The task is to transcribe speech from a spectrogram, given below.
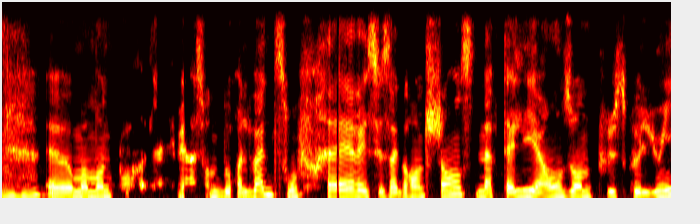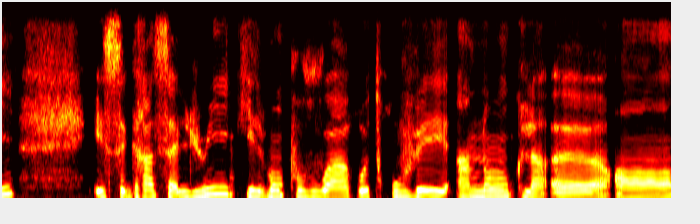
Mhm. Euh, au moment de la libération de Buchenwald, son frère, et c'est sa grande chance, Naftali a 11 ans de plus que lui, et c'est grâce à lui qu'ils vont pouvoir retrouver un oncle euh, en,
